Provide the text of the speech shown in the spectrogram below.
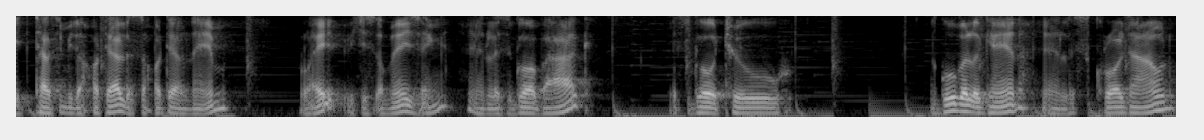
it tells me the hotel that's the hotel name right which is amazing. And let's go back. Let's go to google again and let's scroll down.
